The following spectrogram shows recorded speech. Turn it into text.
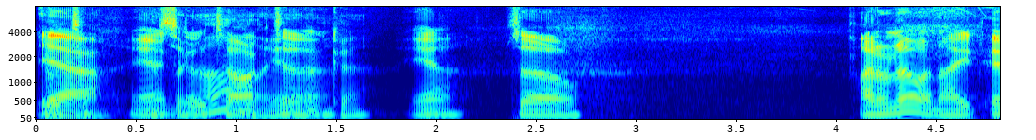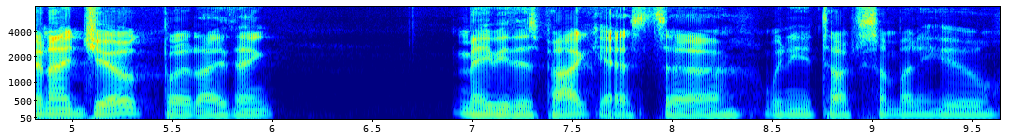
yeah, to- yeah. It's Go like, talk oh, to. yeah, okay. Yeah. So I don't know, and I and I joke, but I think maybe this podcast, uh, we need to talk to somebody who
